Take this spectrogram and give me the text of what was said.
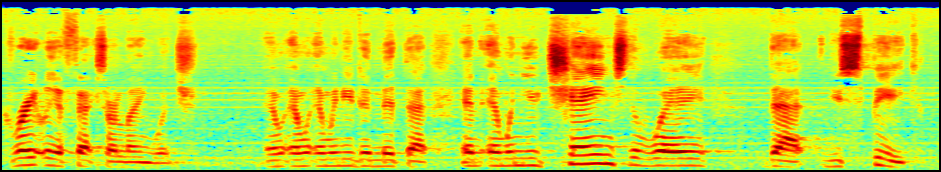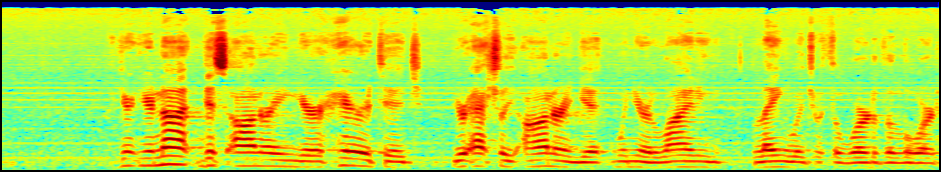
greatly affects our language. And, and, and, we need to admit that. And, and when you change the way that you speak, you're, you're not dishonoring your heritage, you're actually honoring it when you're aligning language with the word of the Lord.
